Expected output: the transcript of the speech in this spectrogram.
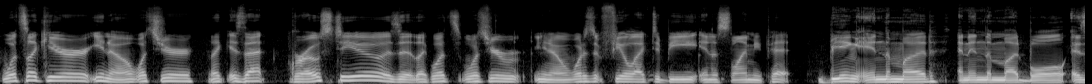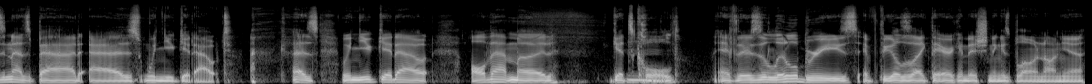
what's like your you know what's your like is that gross to you? Is it like what's what's your you know what does it feel like to be in a slimy pit? being in the mud and in the mud bowl isn't as bad as when you get out. Because when you get out, all that mud gets cold. If there's a little breeze, it feels like the air conditioning is blowing on you.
